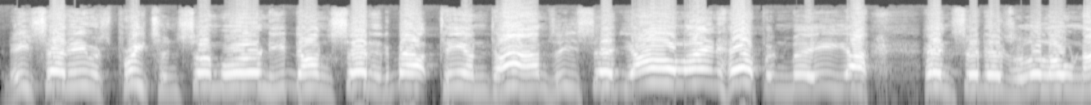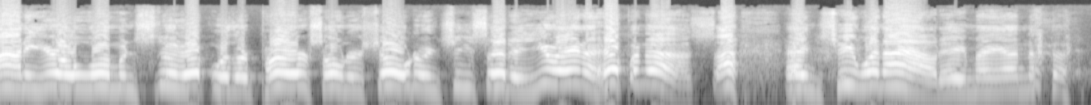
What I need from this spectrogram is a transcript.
And he said he was preaching somewhere and he'd done said it about 10 times. He said, Y'all ain't helping me. And said there's a little old 90 year old woman stood up with her purse on her shoulder and she said, you ain't helping us. And she went out. Amen.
